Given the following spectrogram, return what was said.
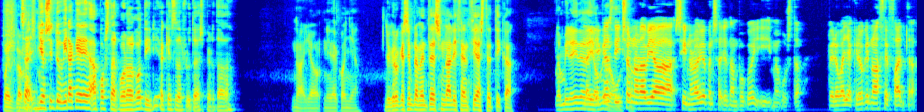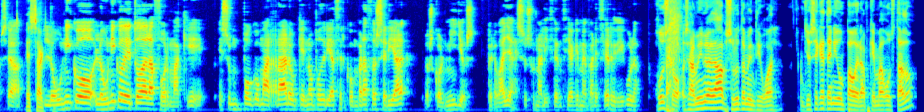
pues lo o sea, mismo. yo si tuviera que apostar por algo, diría que es la fruta despertada. No, yo ni de coña. Yo creo que simplemente es una licencia estética. A mí la idea La de idea Yomi que has me dicho gusta. no la había. Sí, no la había pensado yo tampoco y, y me gusta. Pero vaya, creo que no hace falta. O sea, Exacto. lo único, lo único de toda la forma que es un poco más raro que no podría hacer con brazos sería los colmillos. Pero vaya, eso es una licencia que me parece ridícula. Justo, o sea, a mí me da absolutamente igual. Yo sé que ha tenido un power-up que me ha gustado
